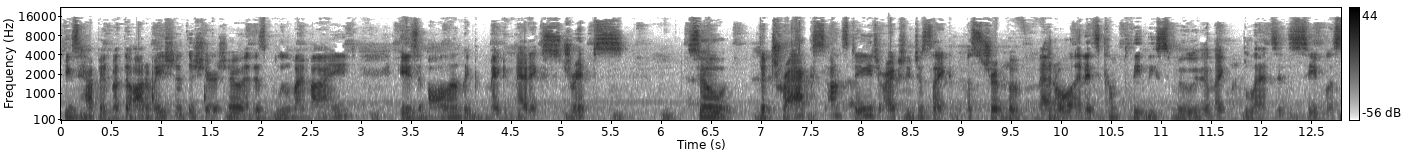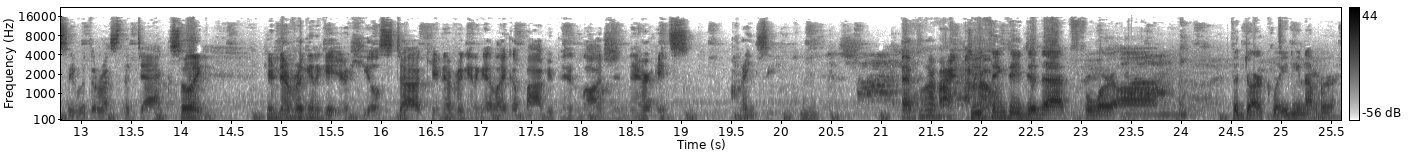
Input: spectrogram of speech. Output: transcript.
things happen. But the automation at the Cher show, and this blew my mind, is all on the magnetic strips. So the tracks on stage are actually just like a strip of metal, and it's completely smooth and like blends in seamlessly with the rest of the deck. So like you're never gonna get your heel stuck. You're never gonna get like a bobby pin lodged in there. It's crazy. That blew my mind. I Do don't you know. think they did that for um, the Dark Lady number,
